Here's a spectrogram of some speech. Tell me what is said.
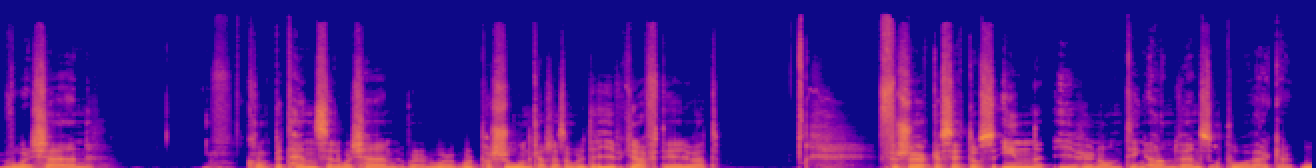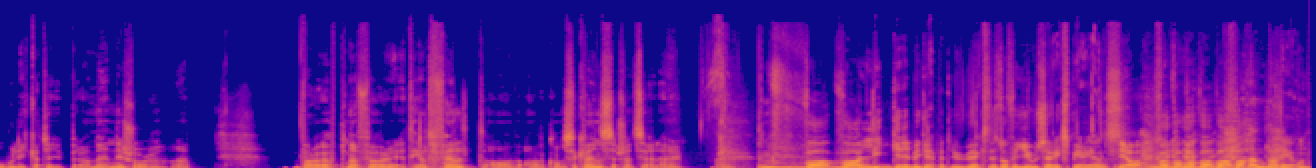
vår kärnkompetens eller vår kärn, vår, vår, vår passion kanske nästan, vår drivkraft det är ju att försöka sätta oss in i hur någonting används och påverkar olika typer av människor. Att vara öppna för ett helt fält av, av konsekvenser så att säga. Där. Vad, vad ligger i begreppet UX? Det står för user experience. Ja. vad, vad, vad, handlar det om?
